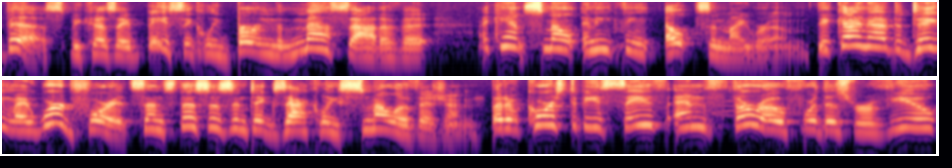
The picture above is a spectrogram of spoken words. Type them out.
this, because I basically burned the mess out of it, I can't smell anything else in my room. They kinda have to take my word for it, since this isn't exactly smell-o-vision. But of course, to be safe and thorough for this review,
